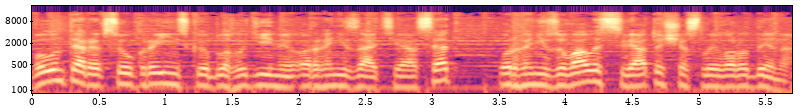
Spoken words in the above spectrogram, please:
волонтери Всеукраїнської благодійної організації АСЕТ організували свято Щаслива родина.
